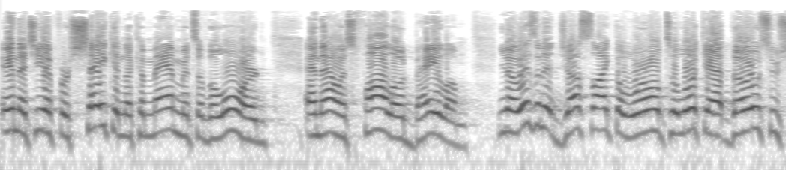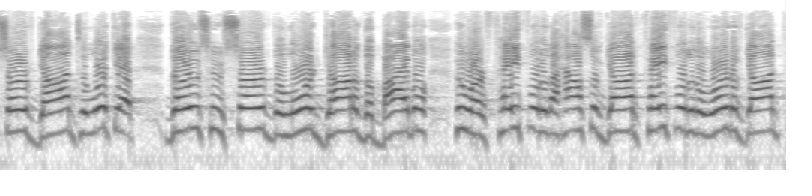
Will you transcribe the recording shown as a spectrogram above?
in that ye have forsaken the commandments of the Lord, and thou hast followed Baalim. You know, isn't it just like the world to look at those who serve God, to look at those who serve the Lord God of the Bible, who are faithful to the house of God, faithful to the Word of God?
